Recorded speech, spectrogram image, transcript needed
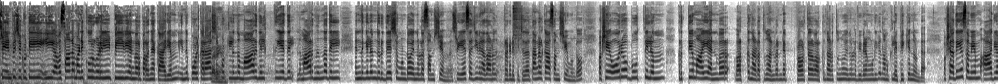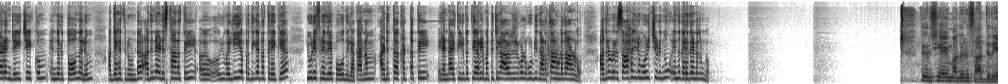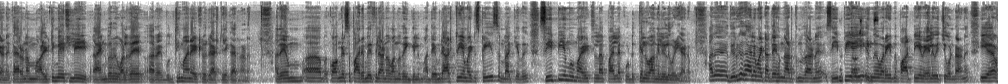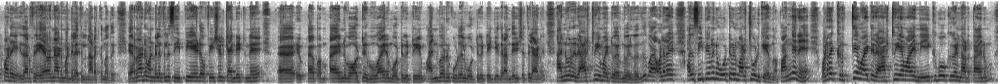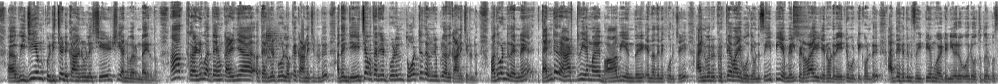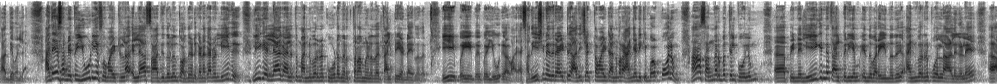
Shri N P Chekkutty ഈ അവസാന മണിക്കൂറുകളിൽ പി വി അൻവർ പറഞ്ഞ കാര്യം ഇന്നിപ്പോൾ കലാശക്കൊട്ടിൽ നിന്ന് മാറി നിൽക്കിയതിൽ മാറി നിന്നതിൽ എന്തെങ്കിലും ദുരുദ്ദേശമുണ്ടോ എന്നുള്ള സംശയം ശ്രീ എ സജീവൻ അതാണ് പ്രകടിപ്പിച്ചത്. താങ്കൾക്ക് ആ സംശയമുണ്ടോ? പക്ഷേ ഓരോ ബൂത്തിലും കൃത്യമായി അൻവർ വർക്ക് നടത്തുന്നു അൻവറിന്റെ പ്രവർത്തകർ വർക്ക് നടത്തുന്നു എന്നുള്ള വിവരം കൂടി നമുക്ക് ലഭിക്കുന്നുണ്ട്. പക്ഷെ അതേസമയം ആര്യാടൻ ജയിച്ചേക്കും എന്നൊരു തോന്നലും അദ്ദേഹത്തിനുണ്ട്. അതിന്റെ അടിസ്ഥാനത്തിൽ ഒരു വലിയ പ്രതികരണത്തിലേക്ക് യു ഡി എഫിനെതിരെ പോകുന്നില്ല. കാരണം അടുത്ത ഘട്ടത്തിൽ രണ്ടായിരത്തി ഇരുപത്തിയാറിൽ മറ്റു ചില ആലോചനകൾ കൂടി നടത്താനുള്ളതാണല്ലോ. അതിനുള്ളൊരു സാഹചര്യം ഒഴിച്ചിടുന്നു എന്ന് കരുതേണ്ടതുണ്ടോ? തീർച്ചയായും അതൊരു സാധ്യതയാണ്. കാരണം അൾട്ടിമേറ്റ്ലി അൻവർ വളരെ ബുദ്ധിമാനായിട്ടുള്ള ഒരു രാഷ്ട്രീയക്കാരനാണ്. അദ്ദേഹം കോൺഗ്രസ് പാരമ്പര്യത്തിലാണ് വന്നതെങ്കിലും അദ്ദേഹം രാഷ്ട്രീയമായിട്ട് സ്പേസ് ഉണ്ടാക്കിയത് സി പി എമ്മുമായിട്ടുള്ള പല കൊടുക്കൽ വാങ്ങലുകൾ വഴിയാണ്. അത് ദീർഘകാലമായിട്ട് അദ്ദേഹം നടത്തുന്നതാണ്. സി പി ഐ എന്ന് പറയുന്ന പാർട്ടിയെ വേല വെച്ചുകൊണ്ടാണ് ഈ ഏർപ്പാട് യഥാർത്ഥത്തിൽ ഏറനാട് മണ്ഡലത്തിൽ നടക്കുന്നത്. ഏറനാട് മണ്ഡലത്തിൽ സി പി ഐയുടെ ഒഫീഷ്യൽ കാൻഡിഡേറ്റിനെ അതിന് വോട്ട് മൂവായിരം വോട്ട് കിട്ടുകയും അൻവറിന് കൂടുതൽ വോട്ട് കിട്ടുകയും ചെയ്തൊരു അന്തരീക്ഷത്തിലാണ് അൻവർ രാഷ്ട്രീയമായിട്ട് ഉയർന്നു വരുന്നത്. ഇത് വളരെ അത് സി പി എമ്മിന്റെ വോട്ടുകൾ മറിച്ചു കൊടുക്കുകയായിരുന്നു. അപ്പം അങ്ങനെ വളരെ കൃത്യമായിട്ട് രാഷ്ട്രീയമായ നീക്കുപോക്കുകൾ നടത്താനും വിജയം പിടിച്ചെടുക്കാനുമുള്ള ശേഷി അൻവർ ഉണ്ടായിരുന്നു. ആ കഴിവ് അദ്ദേഹം കഴിഞ്ഞ തെരഞ്ഞെടുപ്പുകളിലൊക്കെ കാണിച്ചിട്ടുണ്ട്. അദ്ദേഹം ജയിച്ച തെരഞ്ഞെടുപ്പുകളിലും തോറ്റ തെരഞ്ഞെടുപ്പിലും അത് കാണിച്ചിട്ടുണ്ട്. അപ്പം അതുകൊണ്ട് തന്നെ തന്റെ രാഷ്ട്രീയമായ ഭാവി എന്ത് എന്നതിനെക്കുറിച്ച് അൻവർ കൃത്യമായ ബോധ്യമുണ്ട്. സി പി എമ്മിൽ പിണറായി വിജയനോട് ഏറ്റുമുട്ടിക്കൊണ്ട് അദ്ദേഹത്തിന് സി പി എമ്മുമായിട്ട് ഇനി ഒരു ഒരു ഒത്തുതീർപ്പ് സാധ്യമല്ല. അതേസമയത്ത് യു ഡി എഫുമായിട്ടുള്ള എല്ലാ സാധ്യതകളും തുറന്നു കിടക്കണം കാരണം ലീഗ് ലീഗ് എല്ലാ കാലത്തും അൻവറിനെ കൂടെ നിർത്തണം എന്നത് താല്പര്യം ഉണ്ടായിരുന്നത്. ഈ യു സതീഷിനെതിരായിട്ട് അതിശക്തമായിട്ട് അൻവർ ആഞ്ഞടിക്കുമ്പോൾ പോലും ആ സന്ദർഭത്തിൽ പോലും പിന്നെ ലീഗിന്റെ താല്പര്യം എന്ന് പറയുന്നത് അൻവറിനെ പോലുള്ള ആളുകളെ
